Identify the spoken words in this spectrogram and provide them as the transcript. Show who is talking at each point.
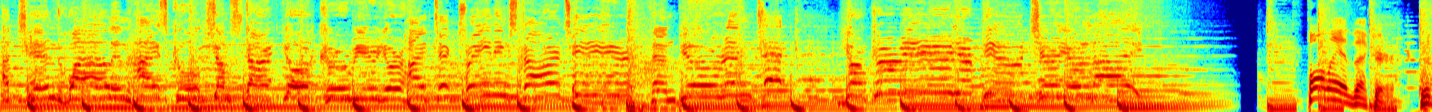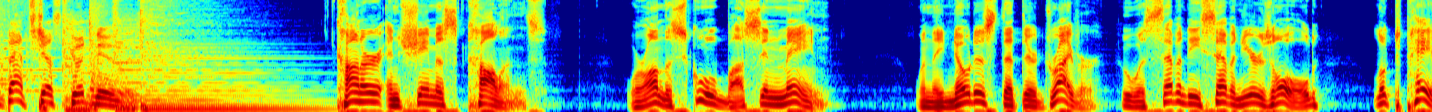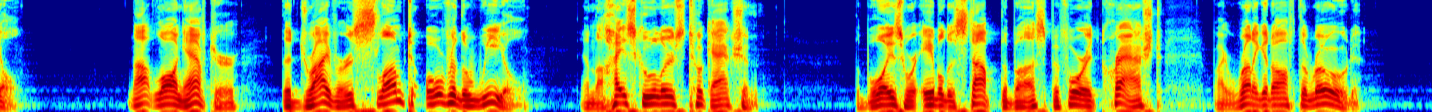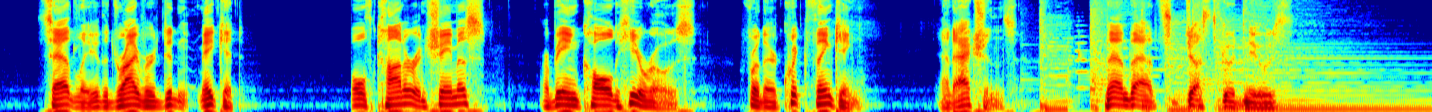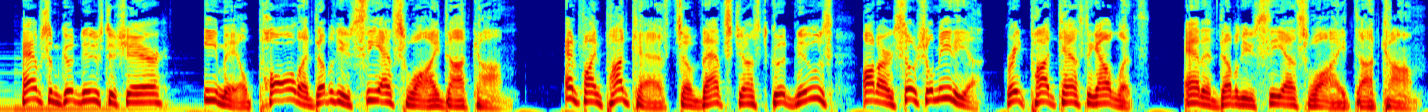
Speaker 1: Attend while in high school. Jumpstart your career. Your high tech training starts here. Van Buren Tech. Your career, your future, your life.
Speaker 2: Paul Layendecker with That's Just Good News. Connor and Seamus Collins were on the school bus in Maine when they noticed that their driver, who was 77 years old, looked pale. Not long after, the driver slumped over the wheel and the high schoolers took action. The boys were able to stop the bus before it crashed by running it off the road. Sadly, the driver didn't make it. Both Connor and Seamus are being called heroes for their quick thinking and actions. And that's just good news. Have some good news to share? Email paul at wcsy.com and find podcasts of That's Just Good News on our social media, great podcasting outlets, and at wcsy.com.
